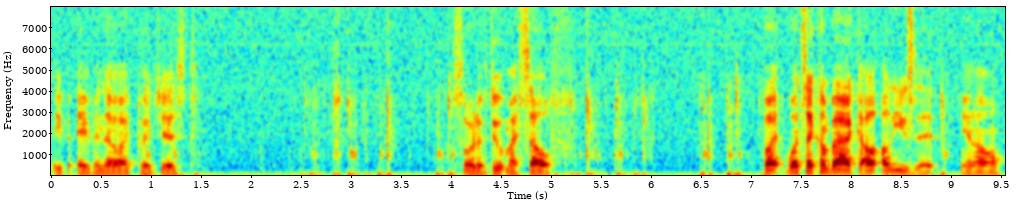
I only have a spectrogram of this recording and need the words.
Even, even though I could just sort of do it myself. But once I come back, I'll, I'll use it, you know.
